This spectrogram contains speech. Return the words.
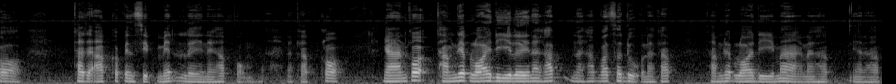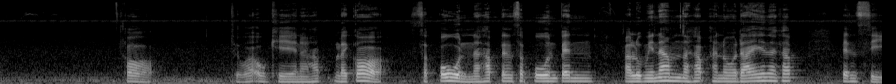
ก็ถ้าจะอัพก็เป็น 10 เม็ดเลยนะครับผมนะครับ ก็งานก็ทำเรียบร้อยดีเลยนะครับนะครับ วัสดุนะครับทำเรียบร้อยดีมากนะครับเนี่ยนะครับ ก็ถือว่าโอเคนะครับ แล้วก็สปูลนะครับ เป็นสปูลเป็นอลูมิเนียมนะครับอะโนไดนะครับ เป็นสี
